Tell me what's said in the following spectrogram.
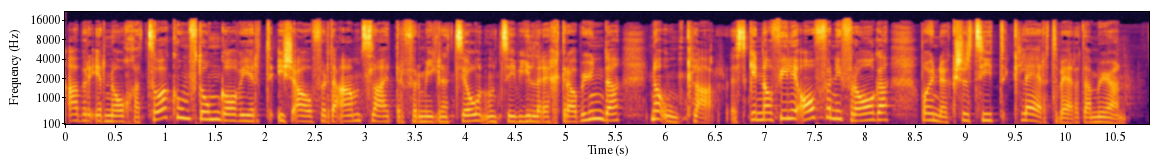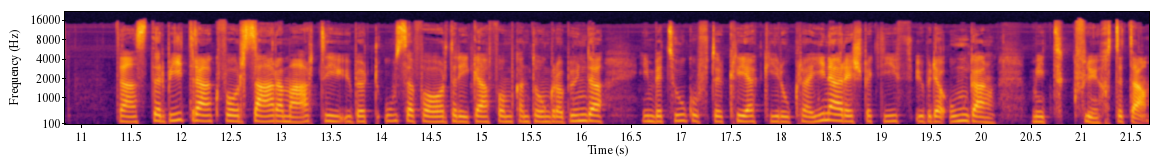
aber in der Zukunft umgehen wird, ist auch für den Amtsleiter für Migration und Zivilrecht Graubünden noch unklar. Es gibt noch viele offene Fragen, die in nächster Zeit geklärt werden müssen. Das ist der Beitrag von Sarah Marti über die Herausforderungen vom Kanton Graubünden in Bezug auf den Krieg in der Ukraine respektive über den Umgang mit Geflüchteten.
